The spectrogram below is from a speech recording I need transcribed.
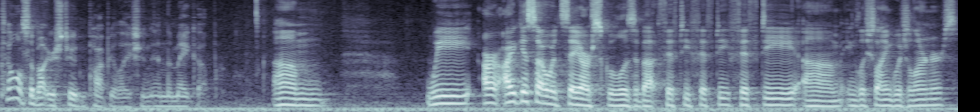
Tell us about your student population and the makeup. Um, we are, I guess I would say our school is about 50 50, 50 um, English language learners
